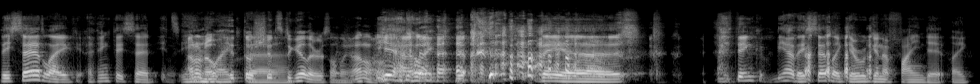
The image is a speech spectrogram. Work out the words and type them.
They said like, I think they said it's. I don't know. like, hit those the- shits together or something. I don't know. Yeah, like they. uh I think yeah, they said like they were gonna find it like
